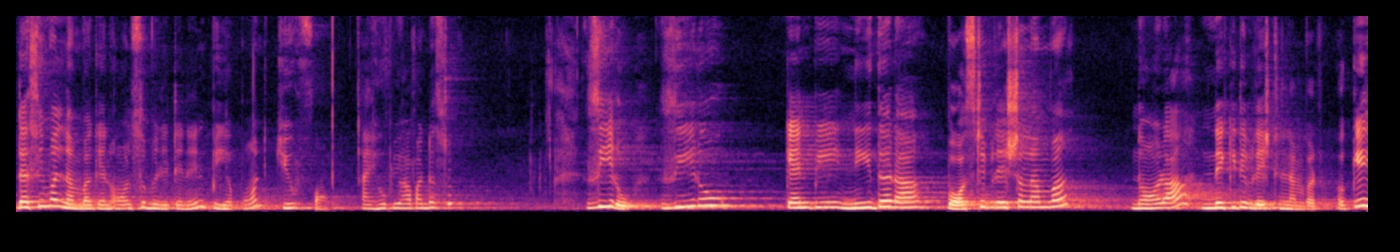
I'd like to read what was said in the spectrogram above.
decimal number can also be written in p upon q form. I hope you have understood 0. 0 can be neither a positive rational number nor a negative rational number. Okay.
